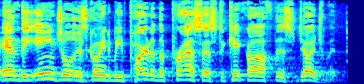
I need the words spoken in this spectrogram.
And the angel is going to be part of the process to kick off this judgment.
